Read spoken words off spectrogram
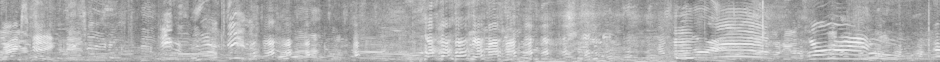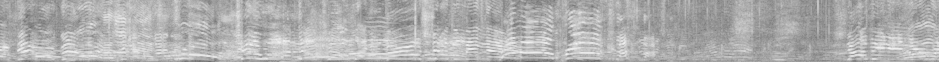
Rice cake. Eat him. Eat him. it.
